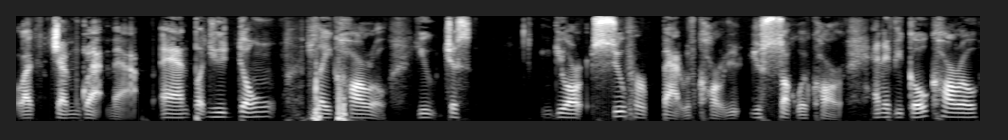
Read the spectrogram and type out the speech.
like gem grab map, and but you don't play Carl. You just you're super bad with Carl. You, you suck with Carl. And if you go Carl,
